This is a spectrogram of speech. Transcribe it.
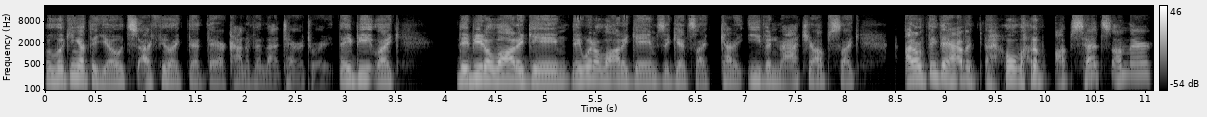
but looking at the Yotes, I feel like that they're kind of in that territory. They beat like they beat a lot of game. They win a lot of games against like kind of even matchups. Like I don't think they have a, a whole lot of upsets on there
